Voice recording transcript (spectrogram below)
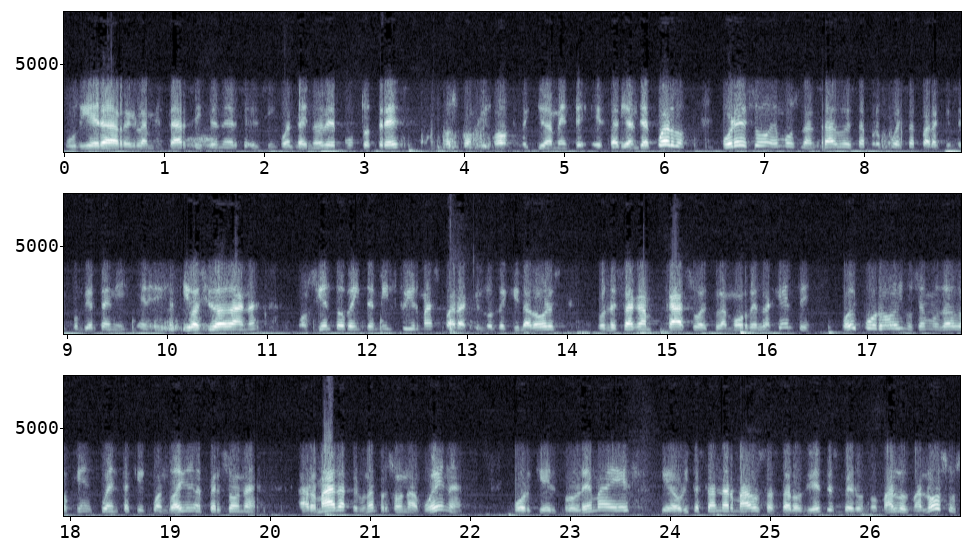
pudiera reglamentarse y tenerse, el 59.3 nos confirmó que efectivamente estarían de acuerdo. Por eso hemos lanzado esta propuesta para que se convierta en, iniciativa ciudadana con 120 mil firmas para que los legisladores pues les hagan caso al clamor de la gente. Hoy por hoy nos hemos dado cuenta que cuando hay una persona armada, pero una persona buena, porque el problema es que ahorita están armados hasta los dientes, pero nomás los malosos.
